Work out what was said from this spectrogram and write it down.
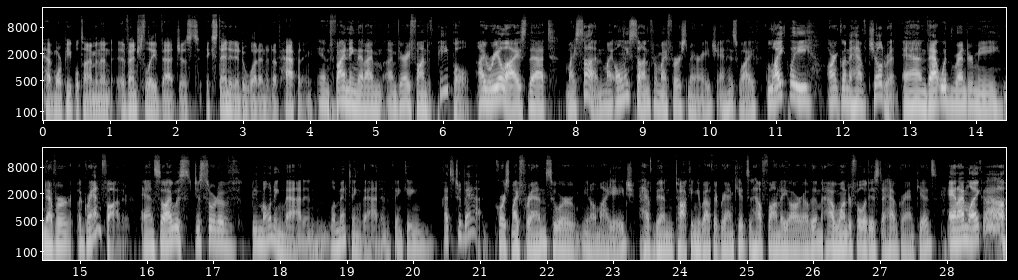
have more people time, and then eventually that just extended into what ended up happening. In finding that I'm I'm very fond of people, I realized that my son, my only son from my first marriage, and his wife likely aren't going to have children, and that would render me never a grandfather. And so I was just sort of bemoaning that and lamenting that and thinking that's too bad. Of course, my friends who are, you know, my age have been talking about their grandkids and how fond they are of them, and how wonderful it is to have grandkids. And I'm like, oh,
